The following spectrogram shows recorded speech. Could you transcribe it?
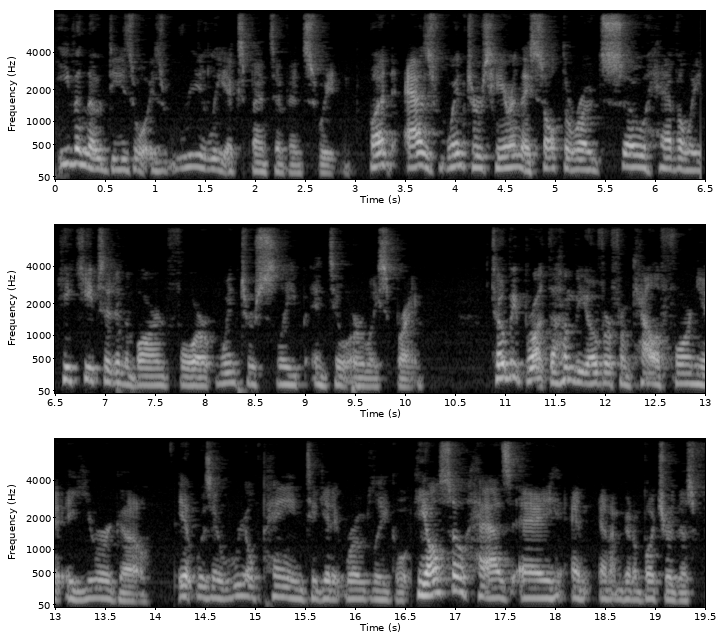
even though diesel is really expensive in Sweden. But as winter's here and they salt the road so heavily, he keeps it in the barn for winter sleep until early spring. Toby brought the Humvee over from California a year ago. It was a real pain to get it road legal. He also has a, and, and I'm going to butcher this,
